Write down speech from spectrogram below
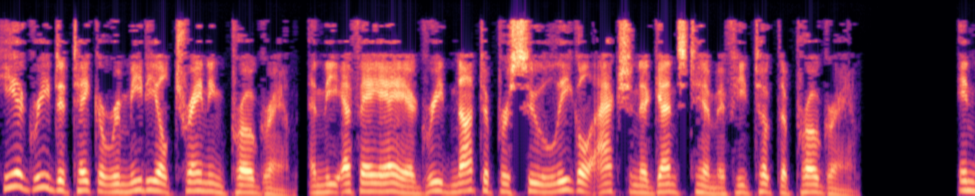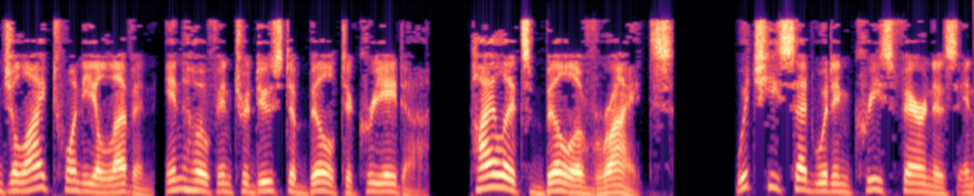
He agreed to take a remedial training program, and the FAA agreed not to pursue legal action against him if he took the program. In July 2011, Inhofe introduced a bill to create a «Pilot's Bill of Rights», which he said would increase fairness in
